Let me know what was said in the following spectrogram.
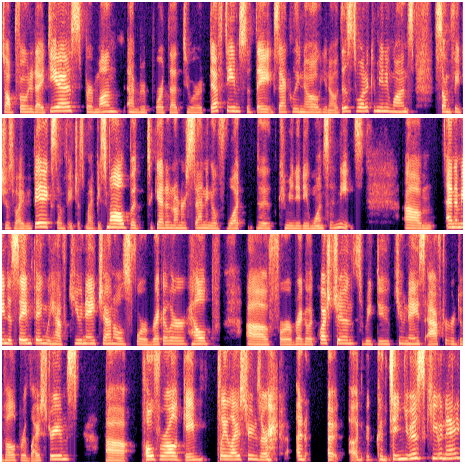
top voted ideas per month and report that to our dev team so they exactly know, you know, this is what a community wants. Some features might be big, some features might be small, but to get an understanding of what the community wants and needs. Um, and I mean the same thing. We have Q and A channels for regular help, uh, for regular questions. We do Q and A's after developer live streams. Uh, overall gameplay live streams are an a, a, continuous q&a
